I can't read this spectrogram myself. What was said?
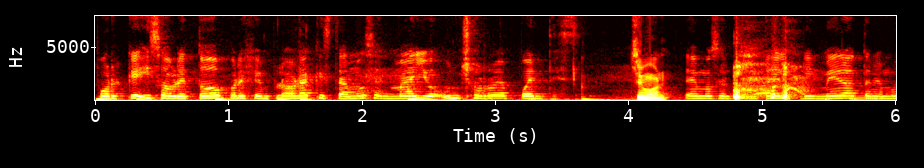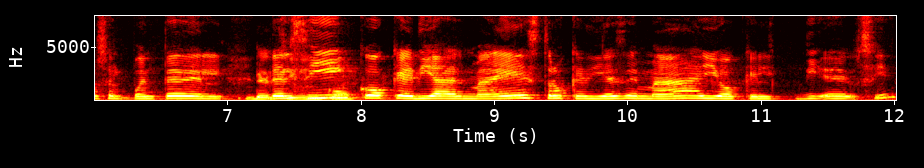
Porque, y sobre todo, por ejemplo, ahora que estamos en mayo, un chorro de puentes. Simón. Tenemos el puente del primero, tenemos el puente del Del del cinco. 5, que día del maestro, que 10 de mayo, que el die- eh, sí.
